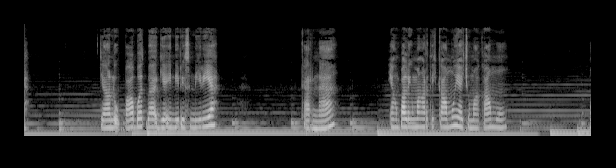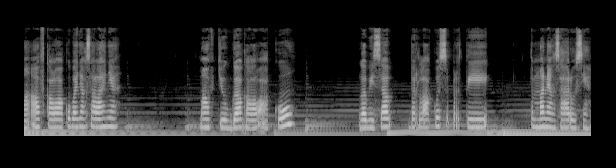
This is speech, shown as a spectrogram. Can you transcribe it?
ya. Jangan lupa buat bahagiain diri sendiri ya. Karena yang paling mengerti kamu ya cuma kamu. Maaf kalau aku banyak salahnya. Maaf juga kalau aku gak bisa berlaku seperti teman yang seharusnya.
